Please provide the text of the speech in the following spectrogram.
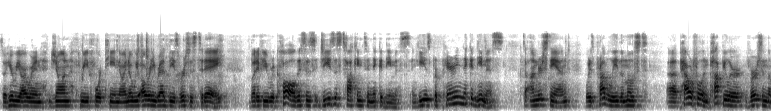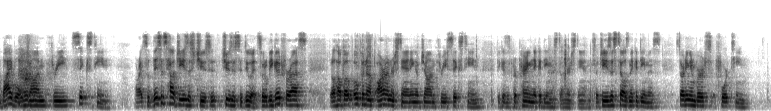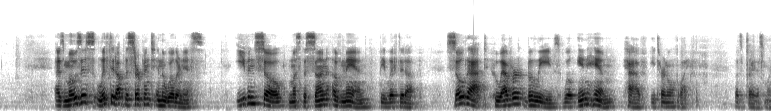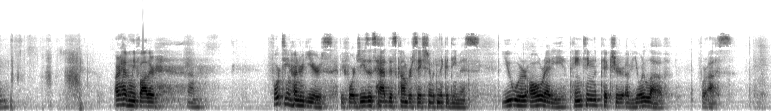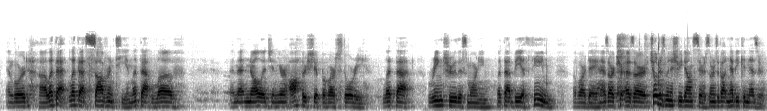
So here we are, we're in John 3:14. Now I know we already read these verses today, but if you recall, this is Jesus talking to Nicodemus, and he is preparing Nicodemus to understand what is probably the most uh, powerful and popular verse in the Bible, John 3:16. All right, so this is how Jesus chooses, chooses to do it. So it'll be good for us. It'll help open up our understanding of John 3:16 because it's preparing Nicodemus to understand. So Jesus tells Nicodemus, starting in verse 14. As Moses lifted up the serpent in the wilderness, even so must the Son of Man be lifted up, so that whoever believes will in him have eternal life. Let's pray this morning. Our Heavenly Father, um, 1400 years before Jesus had this conversation with Nicodemus, you were already painting the picture of your love for us. And Lord, uh, let that let that sovereignty and let that love and that knowledge and your authorship of our story, let that ring true this morning. Let that be a theme of our day. And as our as our children's ministry downstairs learns about Nebuchadnezzar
